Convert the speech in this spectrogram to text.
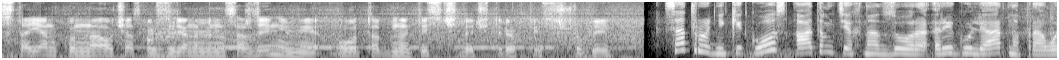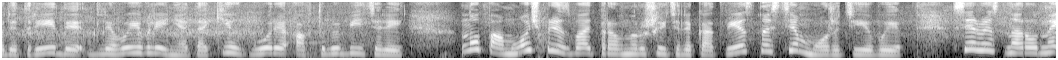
стоянку на участках с зелеными насаждениями от 1 тысячи до 4 тысяч рублей. Сотрудники Госатомтехнадзора регулярно проводят рейды для выявления таких горе-автолюбителей. Но помочь призвать правонарушителя к ответственности можете и вы. Сервис «Народный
